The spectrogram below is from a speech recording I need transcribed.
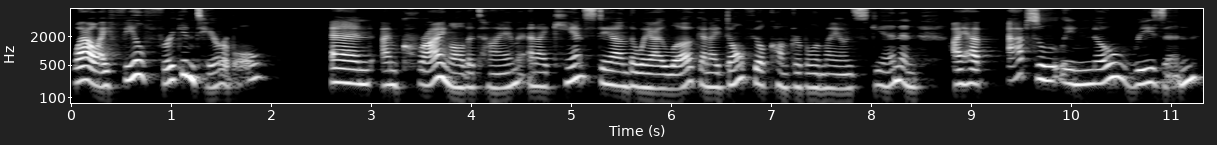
wow i feel freaking terrible and I'm crying all the time and I can't stand the way I look and I don't feel comfortable in my own skin and I have absolutely no reason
